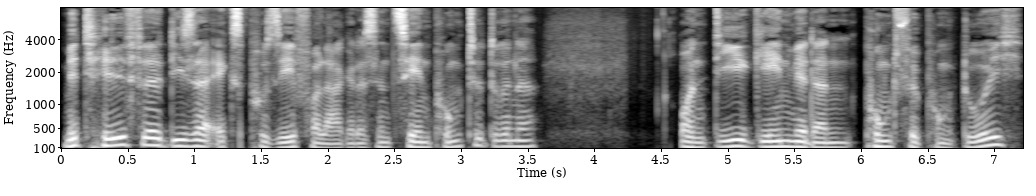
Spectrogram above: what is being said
mit Hilfe dieser Exposé-Vorlage. Das sind zehn Punkte drinne und die gehen wir dann Punkt für Punkt durch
